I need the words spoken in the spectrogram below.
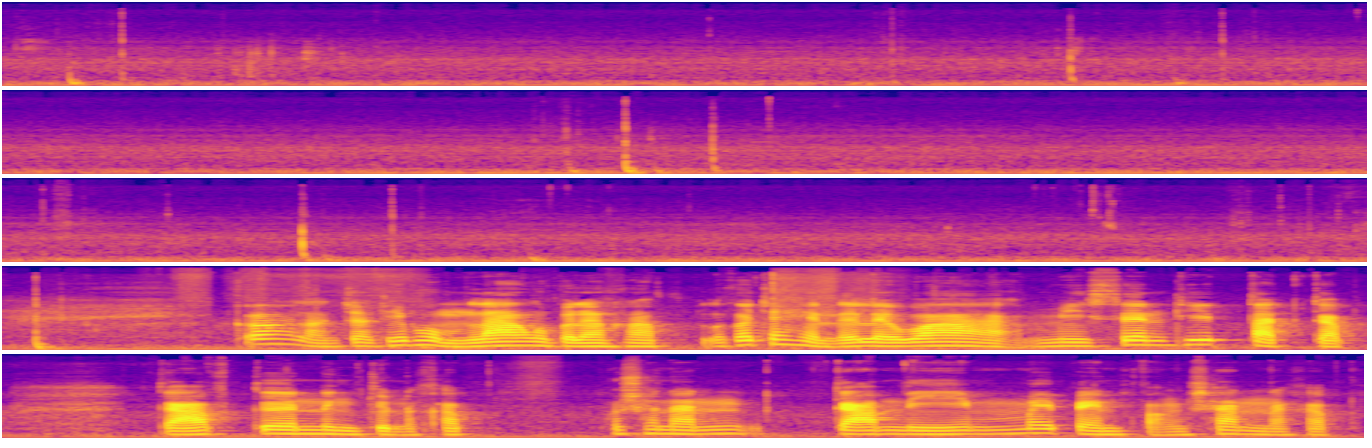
ก็หลังจากที่ผมลากลงไปแล้วครับเราก็จะเห็นได้เลยว่ามีเส้นที่ตัดกับกราฟเกิน 1 จุดนะครับ เพราะฉะนั้นกราฟนี้ไม่เป็นฟังก์ชันนะครับ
